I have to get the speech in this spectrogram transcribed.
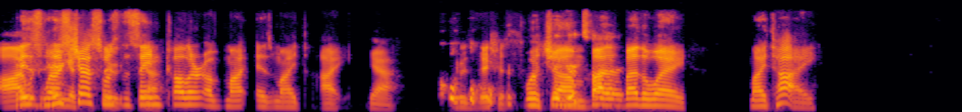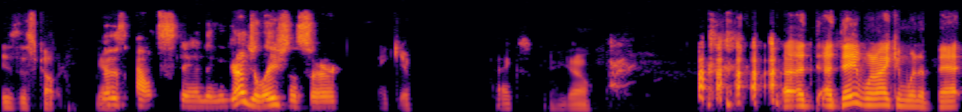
I his was wearing his a chest was the same Yeah. color of my as my tie. yeah. It was vicious. Which um by, by the way, my tie is this color. Yeah. That is outstanding. Congratulations, sir. Thank you. Thanks. There you go. A, a, a day when I can win a bet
